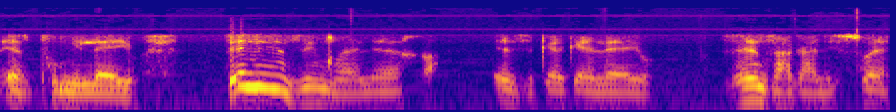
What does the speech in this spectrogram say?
eziphumileyo. Zininzi ingxwelerha ezikekeleyo zenzakaliswe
